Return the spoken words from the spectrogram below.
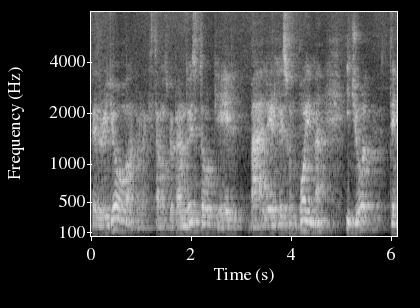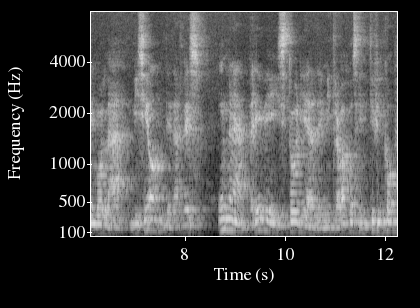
Pedro y yo, a la hora que estamos preparando esto, que él va a leerles un poema y yo tengo la misión de darles una breve historia de mi trabajo científico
